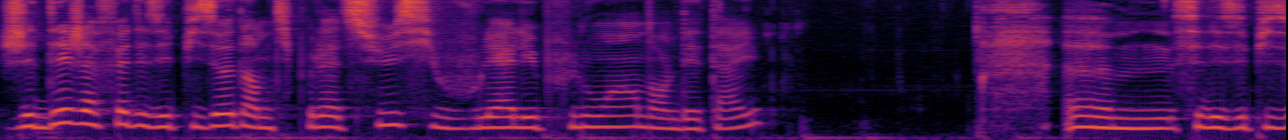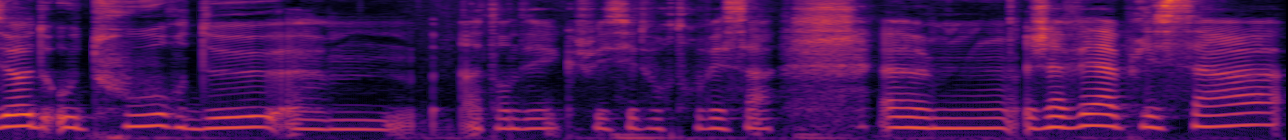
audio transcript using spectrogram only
J'ai déjà fait des épisodes un petit peu là-dessus, si vous voulez aller plus loin dans le détail. Euh, c'est des épisodes autour de... Euh, attendez, que je vais essayer de vous retrouver ça. Euh, j'avais appelé ça...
